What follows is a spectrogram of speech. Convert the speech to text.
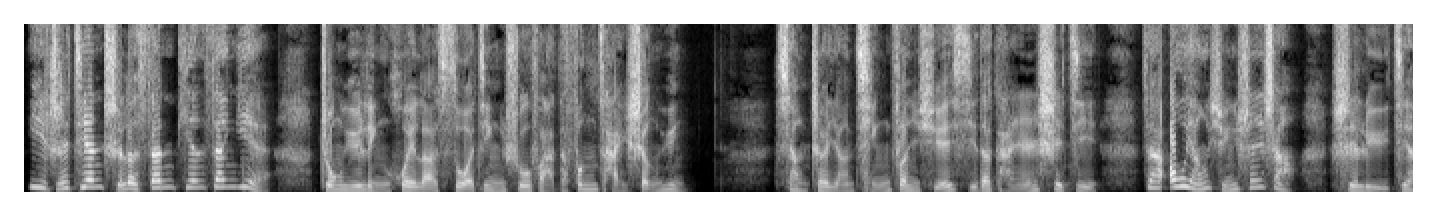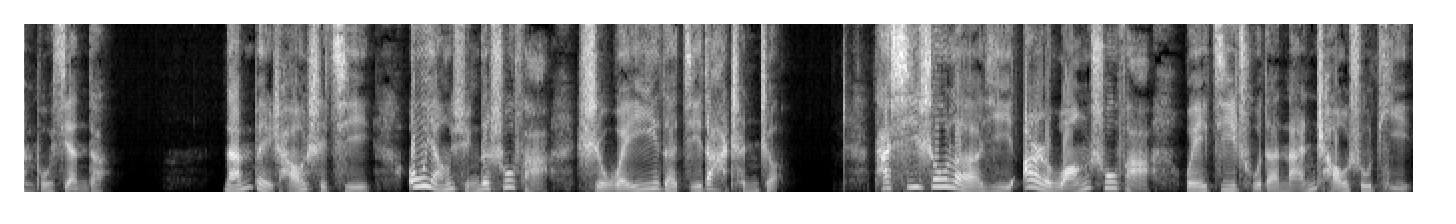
一直坚持了三天三夜，终于领会了所敬书法的风采神韵。像这样勤奋学习的感人事迹，在欧阳询身上是屡见不鲜的。南北朝时期，欧阳询的书法是唯一的集大成者。他吸收了以二王书法为基础的南朝书体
